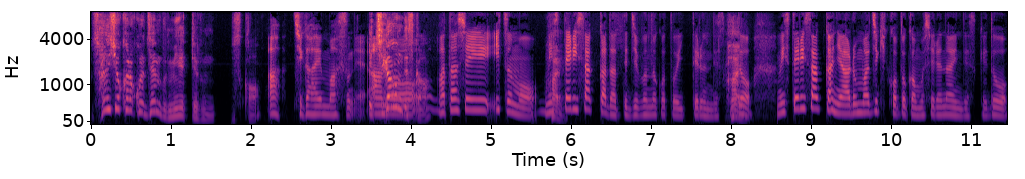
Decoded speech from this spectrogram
最初からこれ全部見えてるんですか？あ違いますね。違うんですか？私いつもミステリー作家だって自分のことを言ってるんですけど、はい、ミステリー作家にあるまじきことかもしれないんですけど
